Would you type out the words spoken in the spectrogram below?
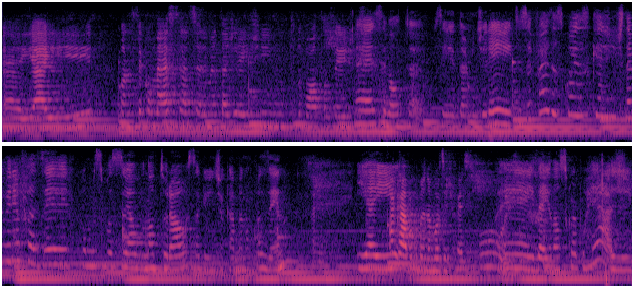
É, e aí, quando você começa a se alimentar direitinho, tudo volta aos eixos. É, você volta, você dorme direito, você faz as coisas que a gente deveria fazer como se fosse algo natural, só que a gente acaba não fazendo. E aí. Acaba comendo muito de fast food. É, e daí o nosso corpo reage.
